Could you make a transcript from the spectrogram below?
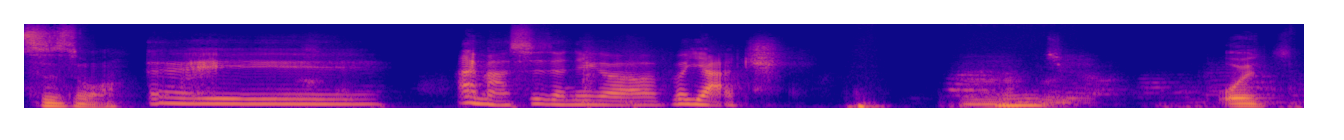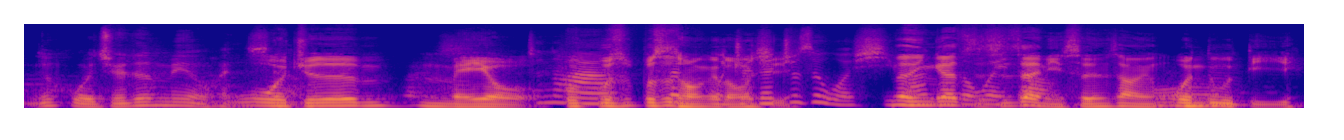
是什么？哎，爱马仕的那个 Voyage。嗯。我我觉得没有很，我觉得没有，不不是不是同一个东西，就是我喜欢那应该只是在你身上温度低，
